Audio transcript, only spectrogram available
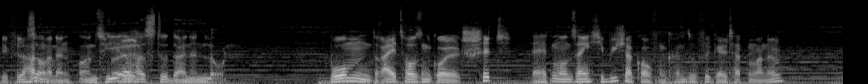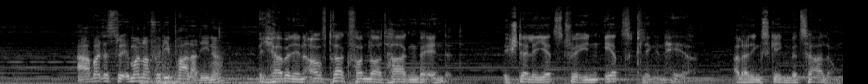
Wie viel so, wir denn? Und hier Zwölf. hast du deinen Lohn. Bumm, 3000 Gold. Shit. Da hätten wir uns eigentlich die Bücher kaufen können. So viel Geld hatten wir, ne? Arbeitest du immer noch für die Paladine? Ich habe den Auftrag von Lord Hagen beendet. Ich stelle jetzt für ihn Erzklingen her. Allerdings gegen Bezahlung.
